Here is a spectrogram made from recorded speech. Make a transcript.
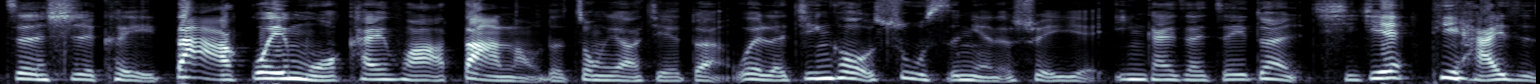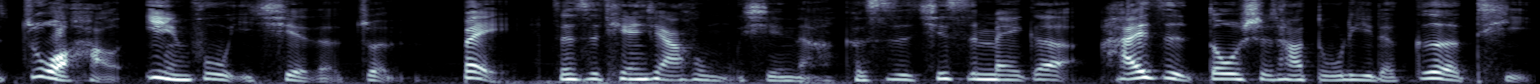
正是可以大规模开发大脑的重要阶段。为了今后数十年的岁月，应该在这一段期间替孩子做好应付一切的准备。真是天下父母心呐！可是其实每个孩子都是他独立的个体，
